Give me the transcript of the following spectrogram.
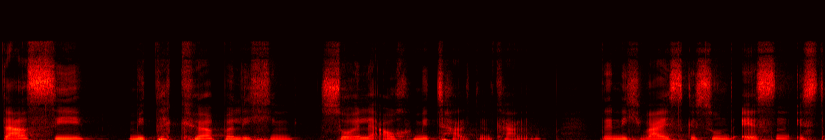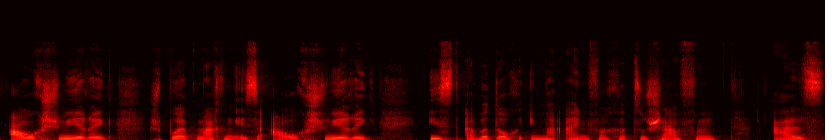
dass sie mit der körperlichen Säule auch mithalten kann. Denn ich weiß, gesund essen ist auch schwierig, Sport machen ist auch schwierig, ist aber doch immer einfacher zu schaffen als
